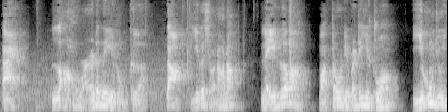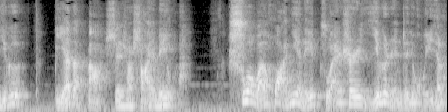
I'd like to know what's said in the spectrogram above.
哎，拉环的那一种哥，那，一个小炸炸，磊哥吧，往兜里边这一装。一共就一个，别的啊身上啥也没有了。说完话，聂磊转身一个人这就回去了，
